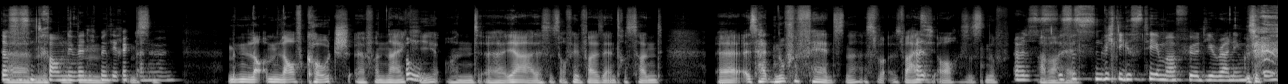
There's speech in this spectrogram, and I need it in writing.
Das ist Äh, ein mit- Traum, den mit werde ich mir direkt mit- anhören. mit einem Laufcoach äh, von Nike Oh. und äh, ja, das ist auf jeden Fall sehr interessant. Äh, ist halt nur für Fans, ne? Das, das weiß Also- ich auch. Es ist nur, Aber das, aber das hey. ist ein wichtiges Thema für die Running School.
